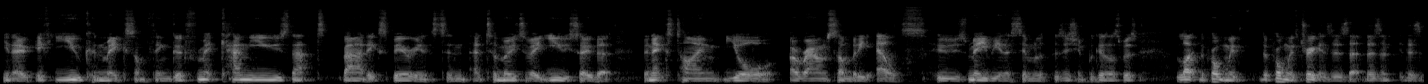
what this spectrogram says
you know if you can make something good from it. Can you use that bad experience to, uh, to motivate you so that the next time you're around somebody else who's maybe in a similar position? Because i suppose like the problem with the problem with triggers is that there's a, there's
